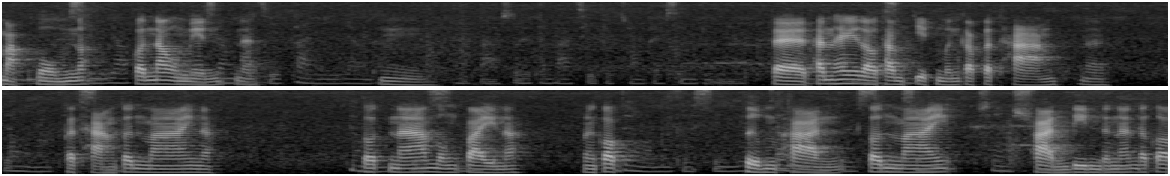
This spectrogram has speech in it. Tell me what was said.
หมักหมมเนาะก็เน่าเหม็นนะแต่ท่านให้เราทำจิตเหมือนกับกระถางนะกระถางต้นไม้นะรดน้ำลงไปนะมันก็ซึมผ่านต้นไม้ ผ่านดินตรงนั้น แล้วก็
